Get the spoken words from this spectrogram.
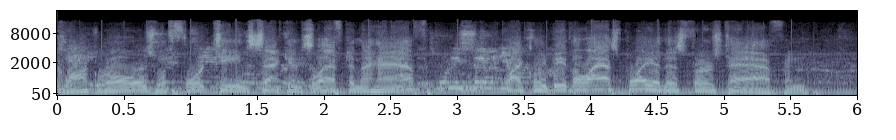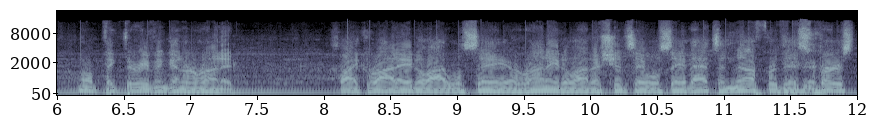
Clock rolls with 14 seconds left in the half. Likely be the last play of this first half, and I don't think they're even going to run it. It's like Rod Adelot will say, or Ron Adelot, I should say, will say that's enough for this first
